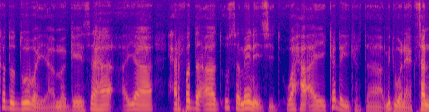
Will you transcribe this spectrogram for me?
ka duduubaya ama geesaha ayaa xirfadda aad u samaynaysid waxa ay ka dhigi kartaa mid wanaagsan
